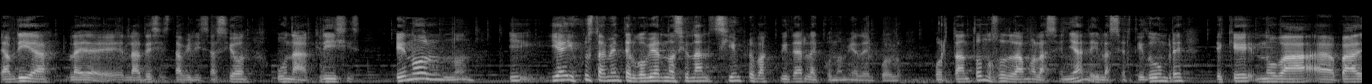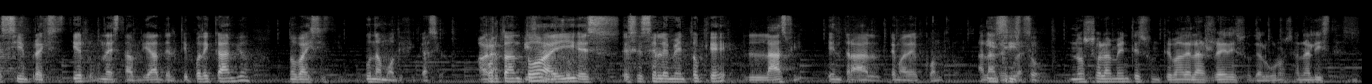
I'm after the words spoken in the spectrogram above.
habría la, eh, desestabilización, una crisis, que no, y, ahí justamente el gobierno nacional siempre va a cuidar la economía del pueblo. Por tanto, nosotros damos la señal y la certidumbre de que no va, va siempre a existir una estabilidad del tipo de cambio, no va a existir una modificación. Por tanto, ahí es, es ese elemento que la ASFI entra al tema del control. Insisto, no solamente es un tema de las redes o de algunos analistas.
